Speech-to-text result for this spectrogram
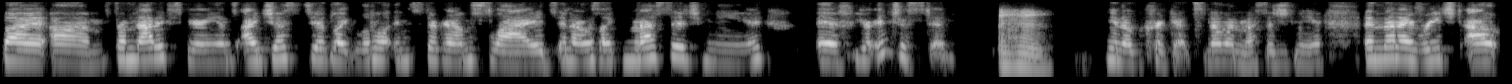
But um, from that experience, I just did like little Instagram slides and I was like, message me if you're interested. Mm-hmm you know crickets. No one messaged me. And then i reached out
